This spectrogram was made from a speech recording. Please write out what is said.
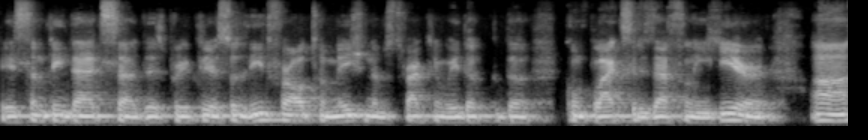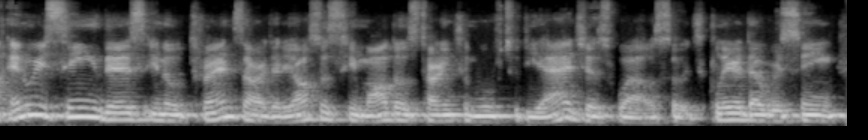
is something that's, uh, that's pretty clear. So the need for automation, abstracting away the, the complexity is definitely here. Uh, and we're seeing this, you know, trends are that you also see models starting to move to the edge as well. So it's clear that we're seeing,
